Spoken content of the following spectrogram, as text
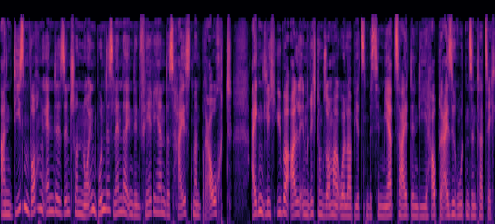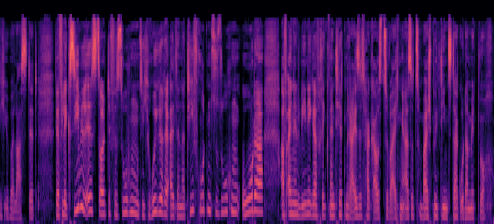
An diesem Wochenende sind schon neun Bundesländer in den Ferien. Das heißt, man braucht eigentlich überall in Richtung Sommerurlaub jetzt ein bisschen mehr Zeit, denn die Hauptreiserouten sind tatsächlich überlastet. Wer flexibel ist, sollte versuchen, sich ruhigere Alternativrouten zu suchen oder auf einen weniger frequentierten Reisetag auszuweichen, also zum Beispiel Dienstag oder Mittwoch.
